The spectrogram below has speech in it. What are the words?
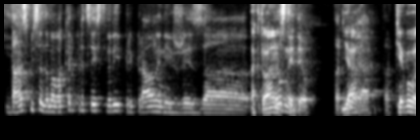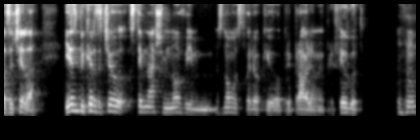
danes mislim, da imamo kar precej stvari pripravljenih že za aktualni del. Tako, ja, ja, kje bomo začela? Jaz bi kar začel s tem našim novim, z novo stvarjo, ki jo pripravljamo pri Filgut. Uh. -huh.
